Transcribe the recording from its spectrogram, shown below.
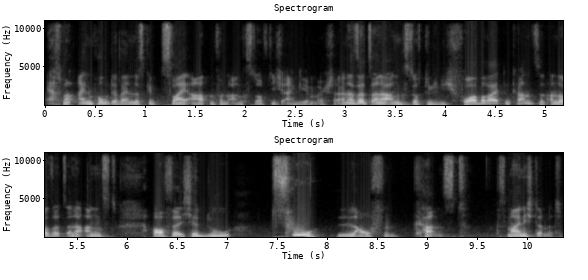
erstmal einen Punkt erwähnen, es gibt zwei Arten von Angst, auf die ich eingehen möchte. Einerseits eine Angst, auf die du dich vorbereiten kannst und andererseits eine Angst, auf welche du zulaufen kannst. Was meine ich damit?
